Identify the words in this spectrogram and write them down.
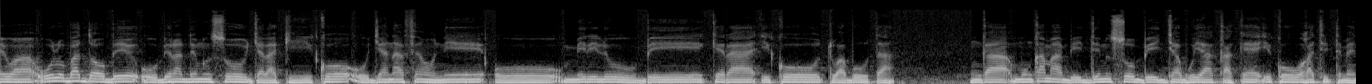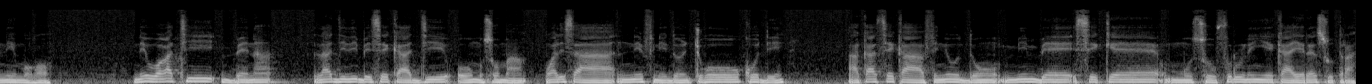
ayiwa woloba dɔw bɛ o biradenmuso jalaki ko o diɲɛnafɛnw ni o miiriliw bɛ kɛra iko tubabuw ta nka mun kama bi denmuso bɛ jagoya ka kɛ iko wagati tɛmɛnni mɔgɔ ni wagati bɛnna laadili bɛ se ka di o muso ma walisa ni finidoncogo ko de a ka se ka finiw don min bɛ se kɛ muso furulen ye k'a yɛrɛ sutura.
